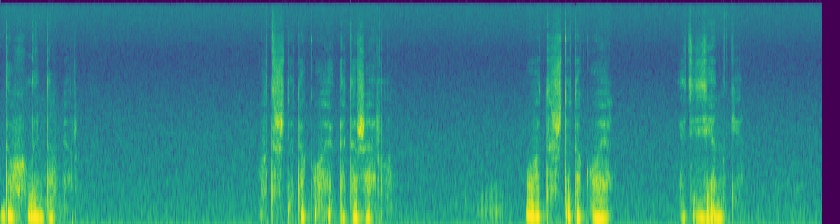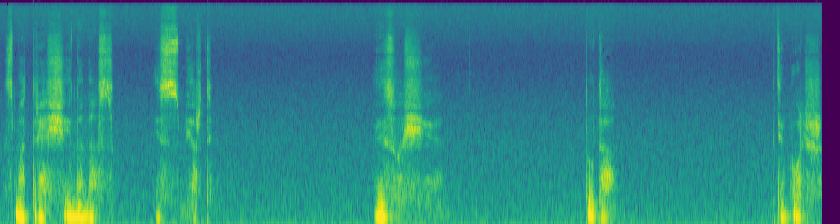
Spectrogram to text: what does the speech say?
Дохлый номер. Вот что такое это жерло. Вот что такое эти зенки, смотрящие на нас из смерти везущие туда, где больше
